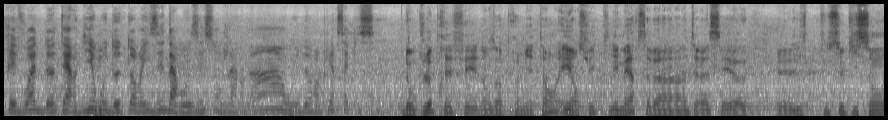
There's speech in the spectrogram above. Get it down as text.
prévoit d'interdire ou d'autoriser d'arroser son jardin de remplir sa piscine. Donc le préfet dans un premier temps et ensuite les maires, ça va intéresser euh, euh, tous ceux qui sont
